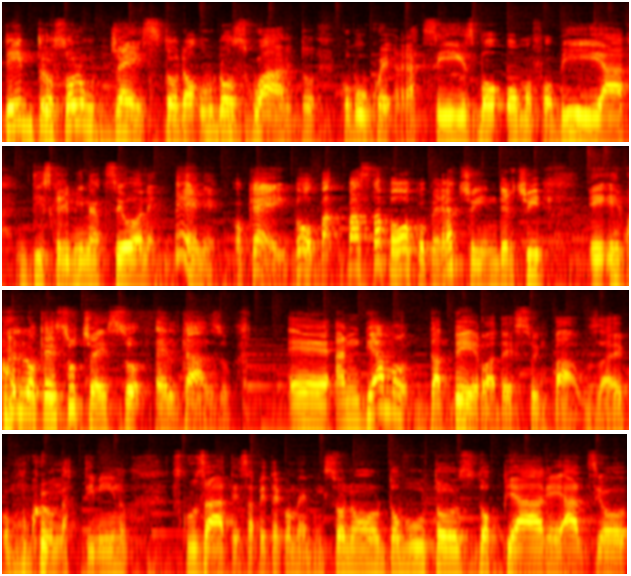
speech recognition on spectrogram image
dentro solo un gesto, no? uno sguardo, comunque razzismo, omofobia, discriminazione. Bene, ok, boh, ba- basta poco per accenderci e, e quello che è successo è il caso. Eh, andiamo davvero adesso in pausa, eh, comunque un attimino. Scusate, sapete com'è? Mi sono dovuto sdoppiare, anzi ho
